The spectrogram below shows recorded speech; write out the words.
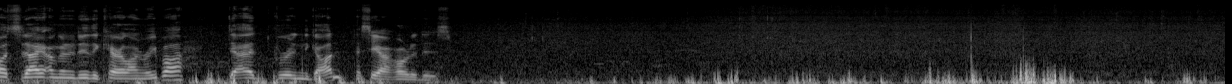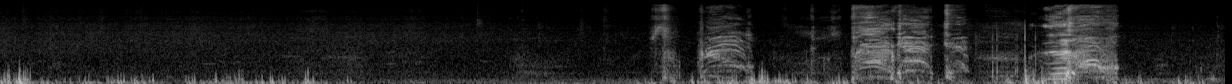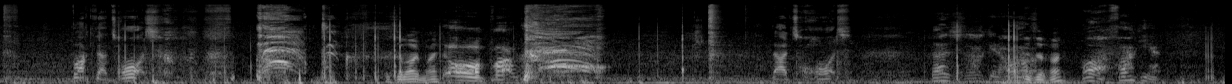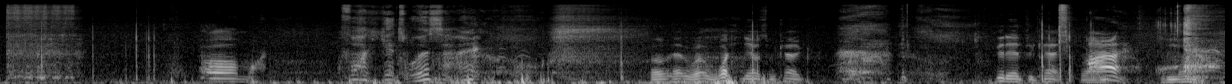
Guys, today I'm going to do the Carolina Reaper. Dad grew it in the garden. Let's see how hot it is. Fuck, that's hot. Like, mate? Oh, fuck. That's hot. That's fucking hot. Is it hot? Oh, fuck yeah. Oh my. Fuck, it gets worse, eh? Well, uh, well, wash it down with some coke. Good ad for coke. Right. Ah.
